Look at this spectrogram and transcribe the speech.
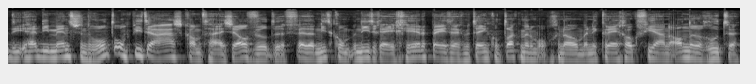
die, die mensen rondom Pieter Haaskamp, hij zelf wilde verder niet, niet reageren. Peter heeft meteen contact met hem opgenomen. En ik kreeg ook via een andere route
